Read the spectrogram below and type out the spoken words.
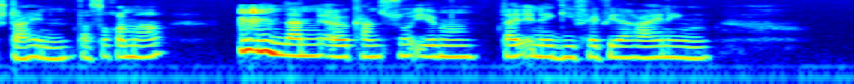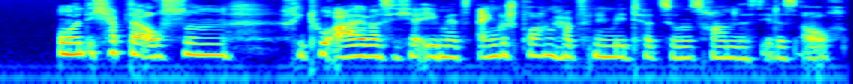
Stein, was auch immer, dann äh, kannst du eben dein Energiefeld wieder reinigen. Und ich habe da auch so ein Ritual, was ich ja eben jetzt eingesprochen habe für den Meditationsraum, dass ihr das auch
